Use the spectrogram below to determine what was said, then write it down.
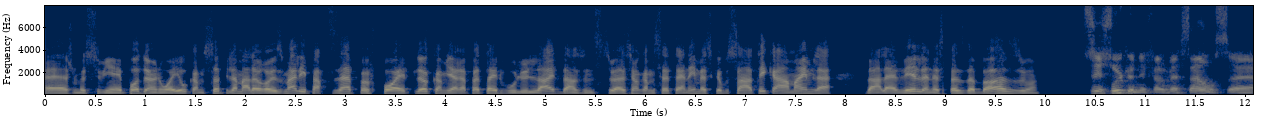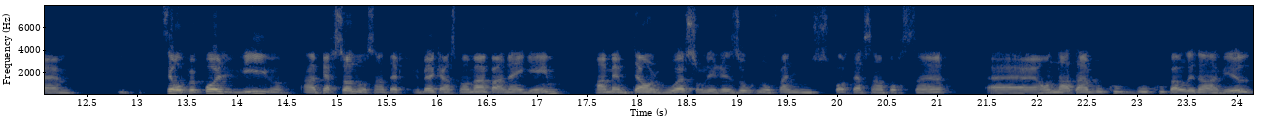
Euh, je ne me souviens pas d'un noyau comme ça. Puis là, malheureusement, les partisans ne peuvent pas être là comme ils auraient peut-être voulu l'être dans une situation comme cette année. Mais est-ce que vous sentez quand même dans la ville une espèce de buzz? C'est sûr qu'une effervescence. Euh, on ne peut pas le vivre en personne au Centre Québec en ce moment pendant un game. En même temps, on le voit sur les réseaux que nos fans nous supportent à 100% euh, On entend beaucoup, beaucoup parler dans la ville.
